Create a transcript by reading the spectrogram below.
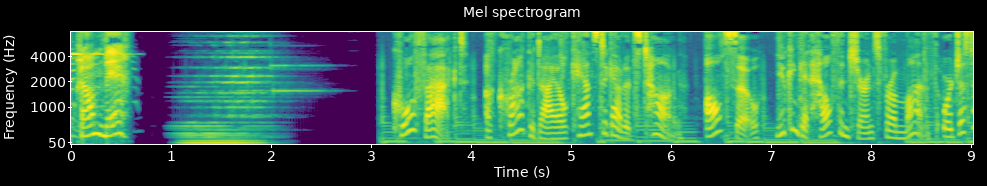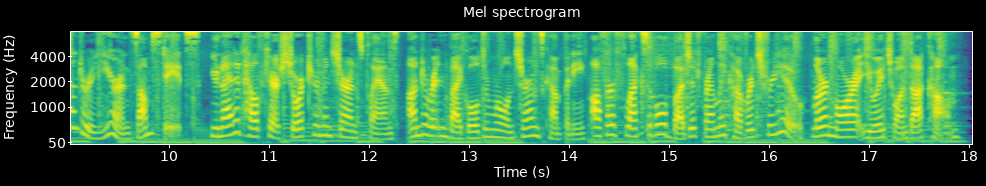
Plan B. Cool fact a crocodile can't stick out its tongue. Also, you can get health insurance for a month or just under a year in some states. United Healthcare short term insurance plans, underwritten by Golden Rule Insurance Company, offer flexible, budget friendly coverage for you. Learn more at uh1.com.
